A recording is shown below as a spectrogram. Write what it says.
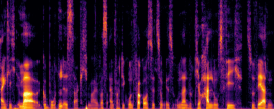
eigentlich immer geboten ist, sag ich mal, was einfach die Grundvoraussetzung ist, um dann wirklich auch handlungsfähig zu werden.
